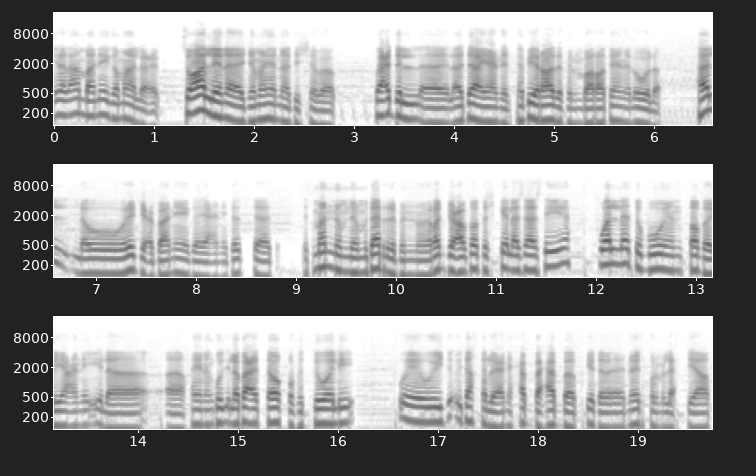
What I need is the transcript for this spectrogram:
إلى الآن بانيجا ما لعب. سؤال لنا يا جماهير نادي الشباب. بعد آه، الأداء يعني الكبير هذا في المباراتين الأولى هل لو رجع بانيجا يعني تتمنوا من المدرب إنه يرجع على طول تشكيلة أساسية ولا تبوه ينتظر يعني إلى آه، خلينا نقول إلى بعد التوقف الدولي وي- ويج- ويدخله يعني حبة حبة بكذا إنه يدخل من الاحتياط.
